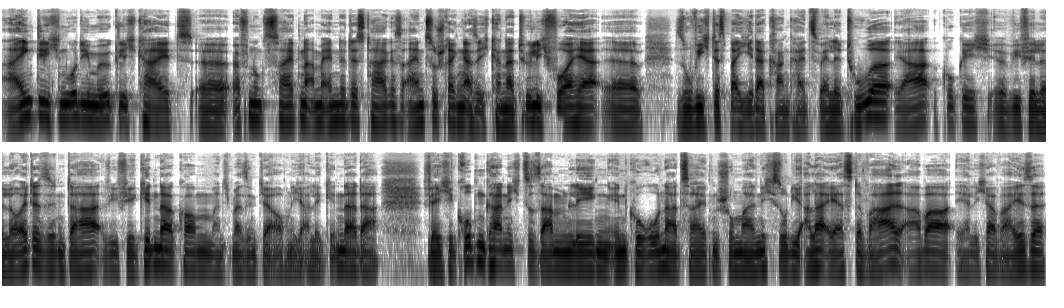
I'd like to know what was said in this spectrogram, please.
eigentlich nur die Möglichkeit, äh, Öffnungszeiten am Ende des Tages einzuschränken. Also ich kann natürlich vorher, äh, so wie ich das bei jeder Krankheitswelle tue, ja, gucke ich, äh, wie viele Leute sind da, wie viele Kinder kommen. Manchmal sind ja auch nicht alle Kinder da. Welche Gruppen kann ich zusammenlegen? In Corona-Zeiten schon mal nicht so die allererste Wahl, aber ehrlicherweise,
